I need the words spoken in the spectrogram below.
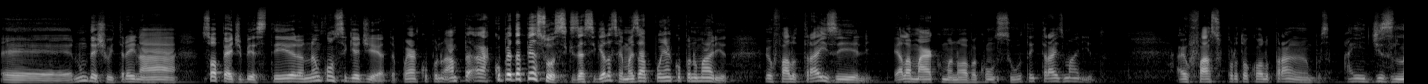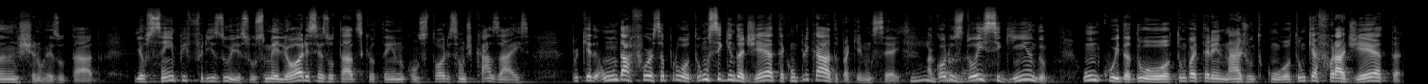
é, não deixa eu ir treinar, só pede besteira, não consegui a dieta. Põe a culpa no, a, a, culpa é da pessoa, se quiser seguir, ela segue, mas põe a culpa no marido. Eu falo, traz ele. Ela marca uma nova consulta e traz marido. Aí eu faço o protocolo para ambos. Aí deslancha no resultado. E eu sempre friso isso. Os melhores resultados que eu tenho no consultório são de casais. Porque um dá força para o outro. Um seguindo a dieta é complicado para quem não segue. Sim, Agora, é os dois seguindo, um cuida do outro, um vai treinar junto com o outro, um quer furar a dieta,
